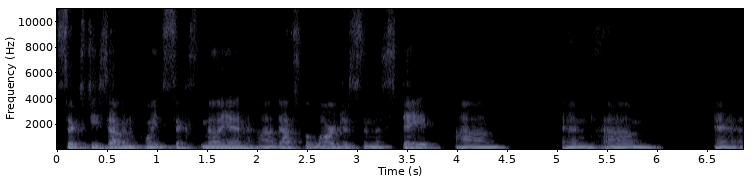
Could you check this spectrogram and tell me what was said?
sixty-seven point six million. Uh, that's the largest in the state. Um, and, um, uh,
